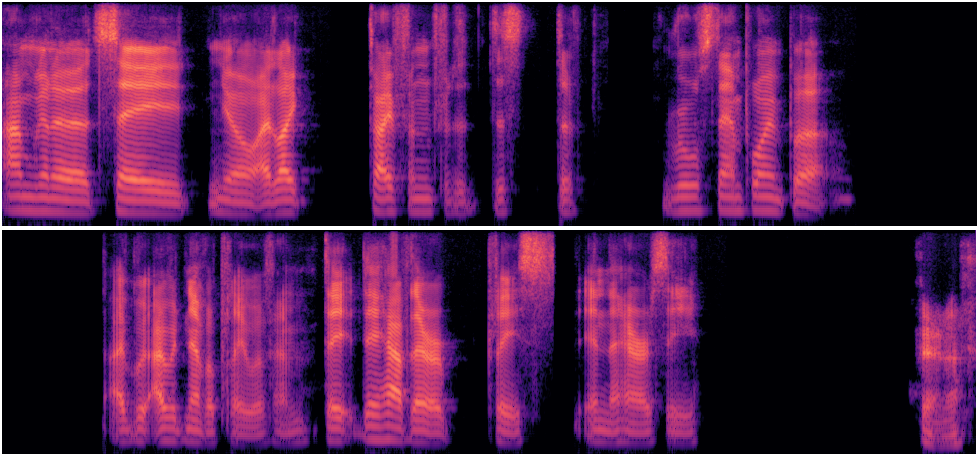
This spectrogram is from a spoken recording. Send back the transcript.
I'm gonna say, you know, I like Typhon for the this the rule standpoint, but I would I would never play with him. They they have their place in the heresy. Fair enough.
